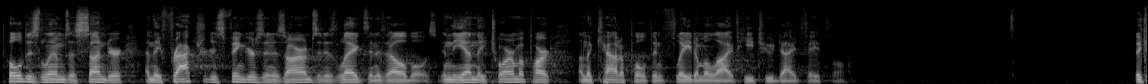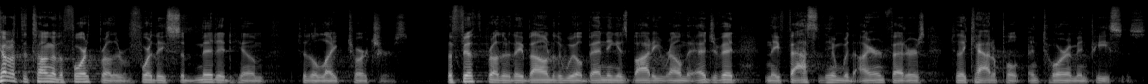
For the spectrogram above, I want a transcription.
pulled his limbs asunder, and they fractured his fingers and his arms and his legs and his elbows. In the end, they tore him apart on the catapult and flayed him alive. He too died faithful. They cut out the tongue of the fourth brother before they submitted him to the like tortures. The fifth brother they bound to the wheel, bending his body round the edge of it, and they fastened him with iron fetters to the catapult and tore him in pieces.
